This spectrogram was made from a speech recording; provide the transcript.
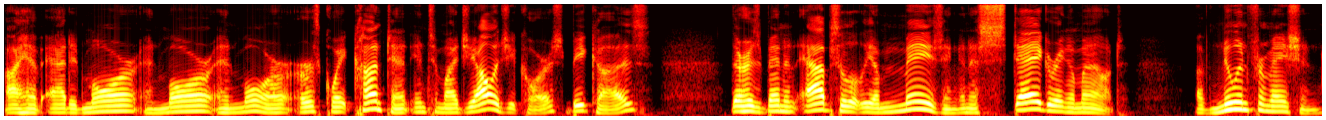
I have added more and more and more earthquake content into my geology course because there has been an absolutely amazing and a staggering amount of new information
